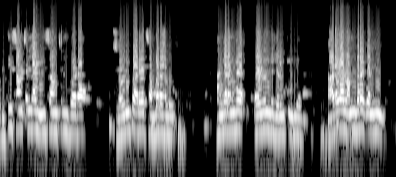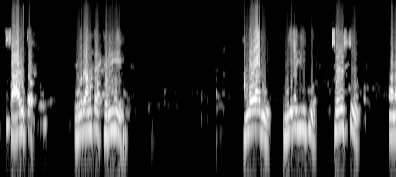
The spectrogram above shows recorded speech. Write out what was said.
ప్రతి సంవత్సరంలా ఈ సంవత్సరం కూడా గౌరీ పార్వత సంబరాలు అంగరంగ వైభవంగా జరుగుతుంది. ఆడవాళ్ళందరూ కలిసి సారితో ఊరంతా తిరిగి అమ్మవారిని ఊరేగింపు చేస్తూ మన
